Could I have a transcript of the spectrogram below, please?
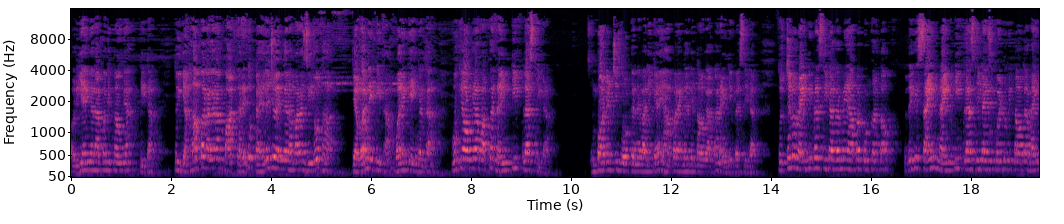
और ये एंगल आपका कितना हो गया? थीटा तो यहाँ पर अगर हम बात करें तो पहले जो एंगल हमारा ज़ीरो था, या 180 था 180 एंगल था, वो क्या हो गया? आपका 90 प्लस थीटा इंपॉर्टेंट चीज़ नोट करने वाली क्या है? यहाँ पर एंगल कितना हो गया आपका? 90 प्लस थीटा तो चलो 90 प्लस थीटा अगर मैं यहाँ पर पुट करता हूँ तो देखिए sine 90 plus theta is equal to कितना होता है भाई?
